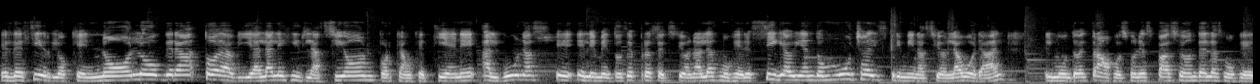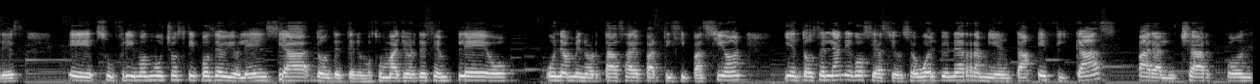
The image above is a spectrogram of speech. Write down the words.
Es decir, lo que no logra todavía la legislación, porque aunque tiene algunos eh, elementos de protección a las mujeres, sigue habiendo mucha discriminación laboral. El mundo del trabajo es un espacio donde las mujeres eh, sufrimos muchos tipos de violencia, donde tenemos un mayor desempleo, una menor tasa de participación y entonces la negociación se vuelve una herramienta eficaz para luchar con,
